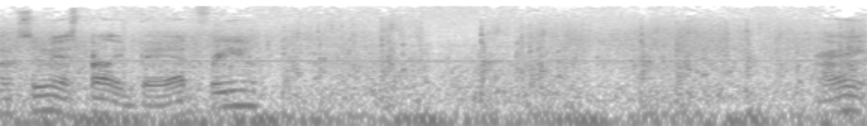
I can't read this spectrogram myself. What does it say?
I'm assuming that's probably bad for you. Right?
